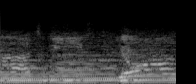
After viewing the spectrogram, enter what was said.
heart with your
